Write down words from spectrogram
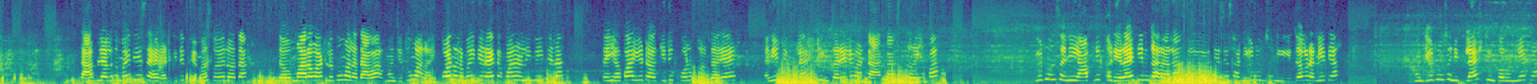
तर आपल्याला तर माहिती आहे सैराट किती फेमस होईल होता तर मला वाटलं तुम्हाला दावा म्हणजे तुम्हाला कोणाला माहिती राहतं कोणाला नाही माहिती राहत हे ह्या पा इथं किती खोल खोल दरे आहे. आणि इथे प्लॅस्टिंग करेले वाटतं. आता हे ह्या पा इथून सनी आपली खडी राहतील घराला. त्याच्यासाठी इथून सनी दगड नेत्या. म्हणजे इथून सनी प्लॅस्टिंग करून नेत्या.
